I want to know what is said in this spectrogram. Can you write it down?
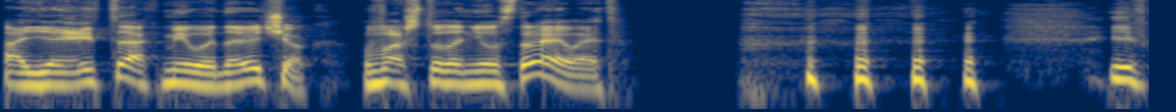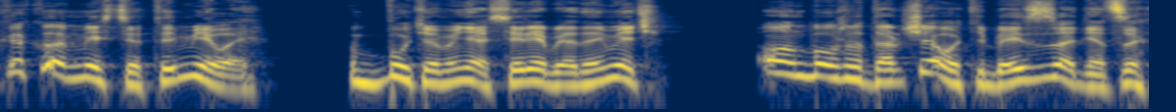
А я и так милый новичок, вас что-то не устраивает? И в каком месте ты милый? Будь у меня серебряный меч, он бы уже торчал у тебя из задницы.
